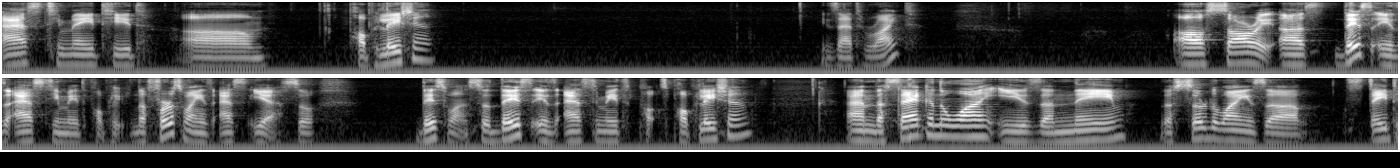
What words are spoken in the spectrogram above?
estimated um, population. Is that right? Oh, sorry. Uh, this is estimate population. The first one is s. Yeah. So this one. So this is estimate population, and the second one is the name. The third one is a state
